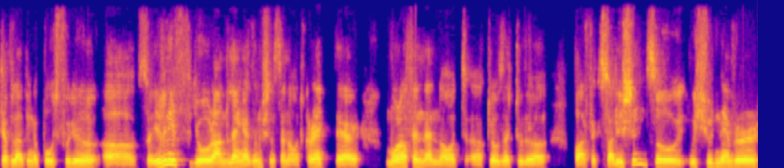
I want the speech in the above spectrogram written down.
developing a portfolio. Uh, so even if your underlying assumptions are not correct, they're more often than not uh, closer to the perfect solution. So we should never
